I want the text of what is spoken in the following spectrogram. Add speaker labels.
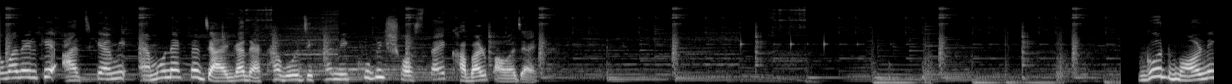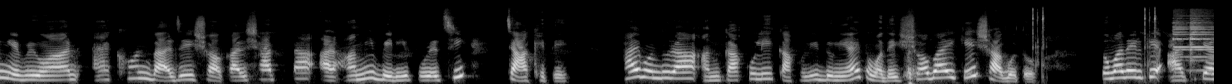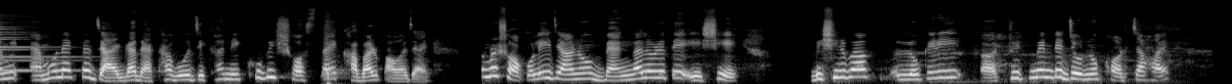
Speaker 1: তোমাদেরকে আজকে আমি এমন একটা জায়গা দেখাবো যেখানে খুবই সস্তায় খাবার পাওয়া যায়। গুড মর্নিং এভরিওয়ান এখন বাজে সকাল সাতটা আর আমি বেরিয়ে পড়েছি চা খেতে। হাই বন্ধুরা, আমি কাকলি। কাকলির দুনিয়ায় তোমাদের সবাইকে স্বাগত। তোমাদেরকে আজকে আমি এমন একটা জায়গা দেখাবো যেখানে খুবই সস্তায় খাবার পাওয়া যায়। তোমরা সকলেই জানো, ব্যাঙ্গালোরেতে এসে বেশিরভাগ লোকেরই ট্রিটমেন্টের জন্য খরচা হয়।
